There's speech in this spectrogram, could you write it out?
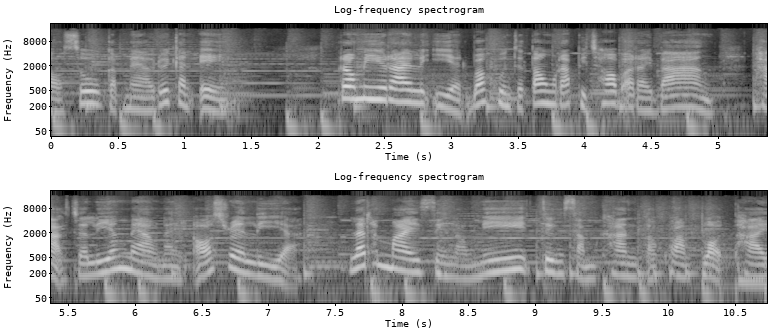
ต่อสู้กับแมวด้วยกันเอง เรามีรายละเอียดว่าคุณจะต้องรับผิดชอบอะไรบ้าง หากจะเลี้ยงแมวในออสเตรเลีย และทำไมสิ่งเหล่านี้จึงสำคัญต่อความปลอดภัย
